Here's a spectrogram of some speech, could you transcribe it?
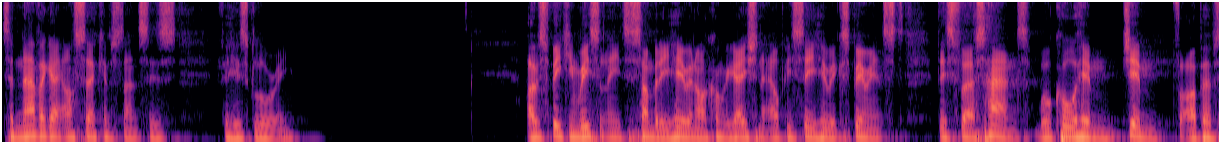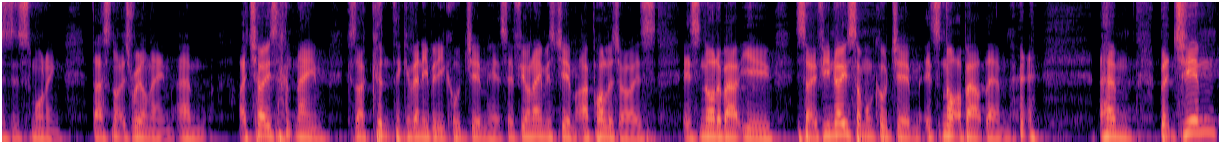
to navigate our circumstances for His glory. I was speaking recently to somebody here in our congregation at LPC who experienced this firsthand. We'll call him Jim for our purposes this morning. That's not his real name. Um, I chose that name because I couldn't think of anybody called Jim here. So if your name is Jim, I apologize. It's not about you. So if you know someone called Jim, it's not about them. um, but Jim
